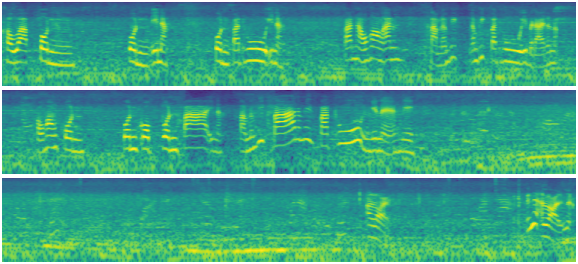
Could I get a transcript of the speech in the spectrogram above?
เขาว่าป่นป่นอีนะป่นปลาทูอีนะบ้านเฮาห้องอันตำน้ำพริกน้ำพริกปลาทูอีบดายนั่นน่ะเขาห้องป่นป่นกบป่นปลาอีนะตำน้ำพริกปลาน้ำพริกปลาทูอย่างนี้แน่นี่ อร่อยอันนี้อร่อยเนี่ย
